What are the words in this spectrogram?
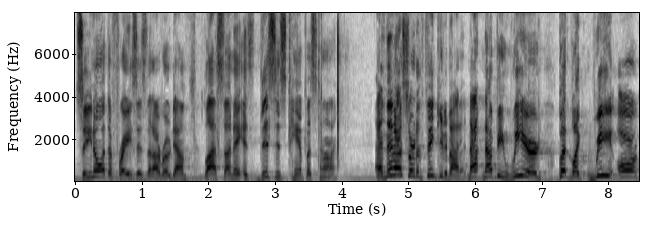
So, you know what the phrase is that I wrote down last Sunday? Is this is Tampa's time. And then I started thinking about it, not, not being weird, but like we are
